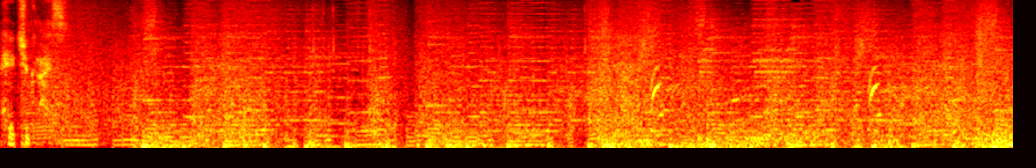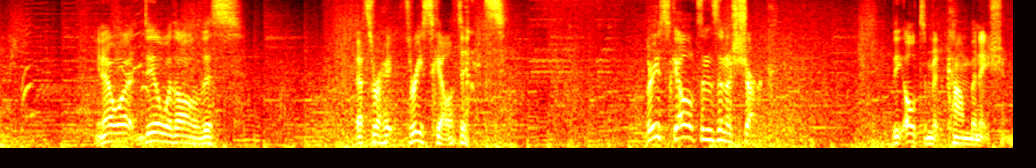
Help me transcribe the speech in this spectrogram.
I hate you guys. You know what? Deal with all of this. That's right, three skeletons. three skeletons and a shark. The ultimate combination.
